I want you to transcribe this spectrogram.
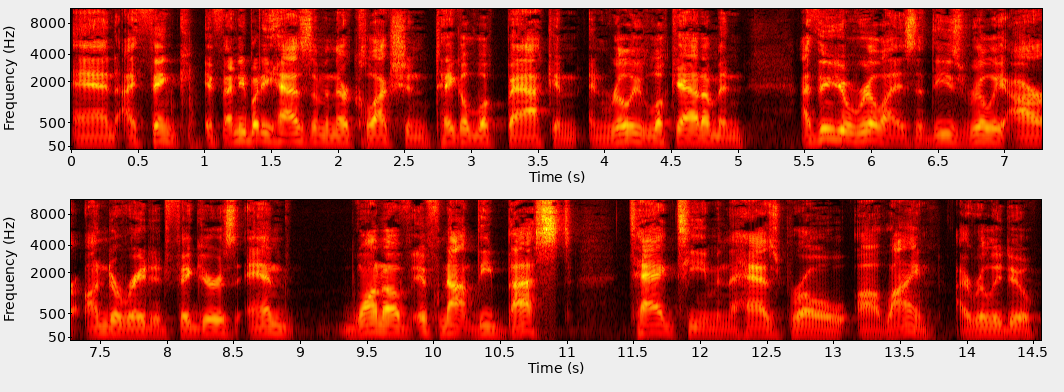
And I think if anybody has them in their collection, take a look back and, and really look at them. And I think you'll realize that these really are underrated figures and one of, if not the best, tag team in the Hasbro uh, line. I really do.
